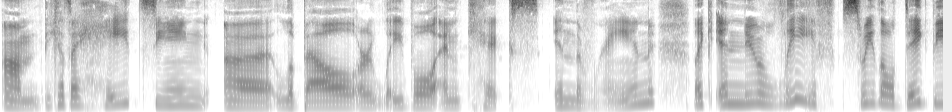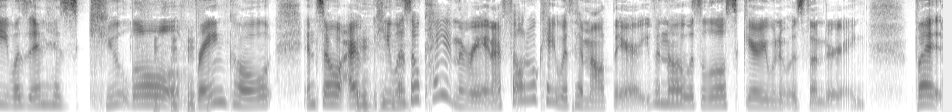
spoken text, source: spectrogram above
um, because I hate seeing uh, Labelle or Label and Kicks in the rain. Like in New Leaf, sweet little Digby was in his cute little raincoat, and so I mm-hmm. he was okay in the rain. I felt okay with him out there, even though it was a little scary when it was thundering. But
